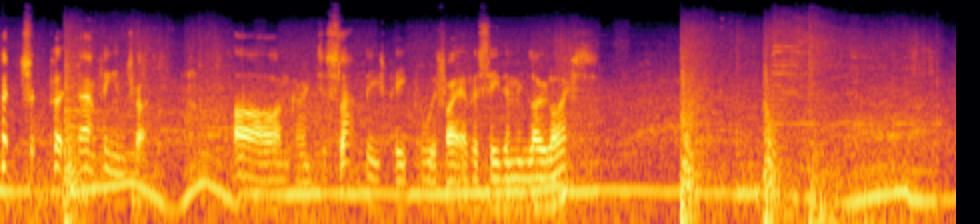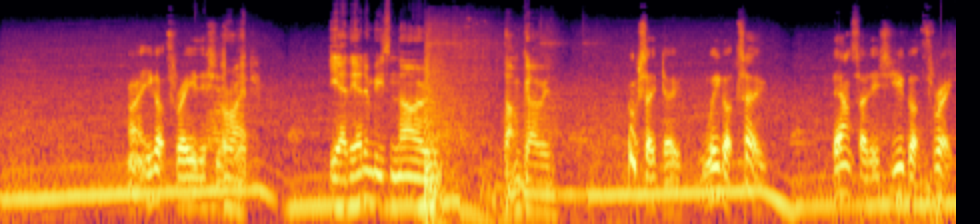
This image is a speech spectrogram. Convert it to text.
Put, tr- put damn thing in truck. Oh, I'm going to slap these people if I ever see them in low lives. Right, you got three. This is Alright. good. Yeah, the enemies know that I'm going. Of course they do. We got two. Downside is you got three,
